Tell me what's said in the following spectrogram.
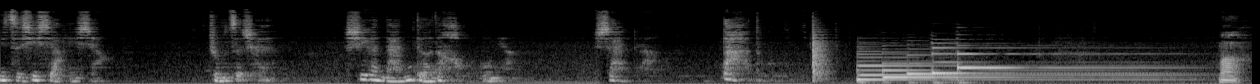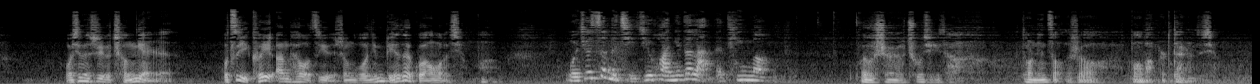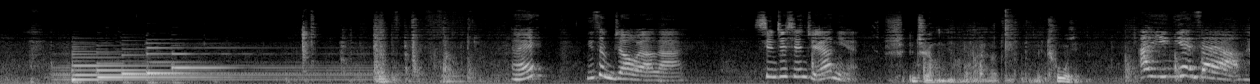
你仔细想一想，朱子辰是一个难得的好姑娘，善良、大度。妈，我现在是个成年人，我自己可以安排我自己的生活，您别再管我了，行吗？我就这么几句话，你都懒得听吗？我有事要出去一趟，等会儿您走的时候帮我把门带上就行。怎么知道我要来？先知先觉啊你！谁知道你要来了，这没出息呢。阿姨你也在啊？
